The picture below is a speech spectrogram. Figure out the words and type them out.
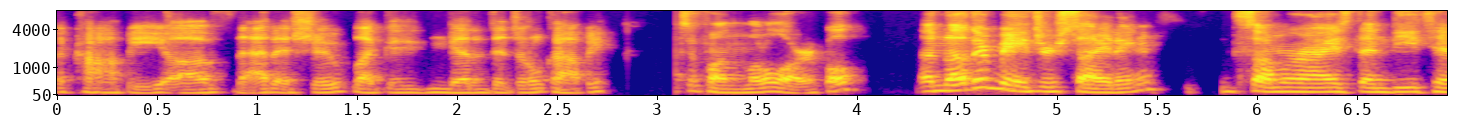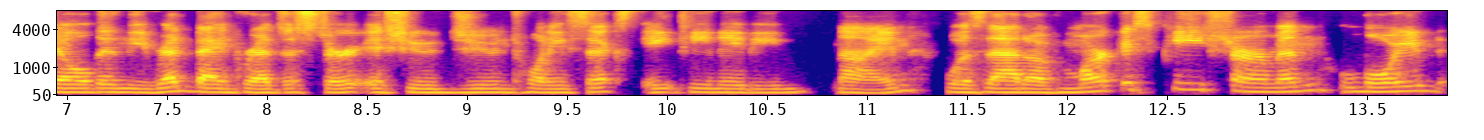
a copy of that issue. Like you can get a digital copy. It's a fun little article. Another major sighting, summarized and detailed in the Red Bank Register, issued June 26, 1889, was that of Marcus P. Sherman, Lloyd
